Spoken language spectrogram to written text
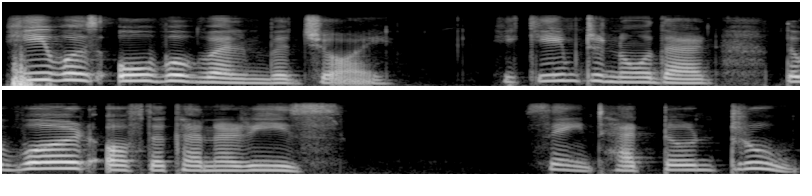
he was overwhelmed with joy. He came to know that the word of the Kanarese saint had turned true.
